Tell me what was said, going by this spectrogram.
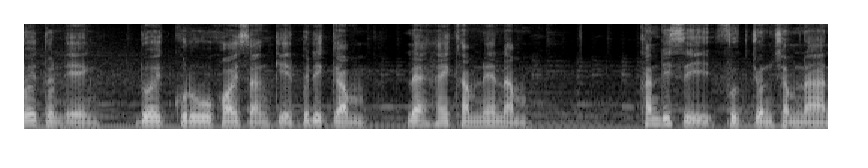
ด้วยตนเอง โดยครูคอยสังเกตพฤติกรรม และให้คำแนะนำ ขั้นที่ 4 ฝึกจนชำนาญ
